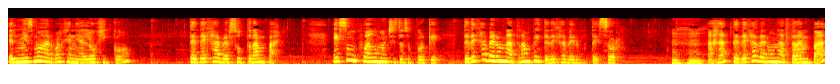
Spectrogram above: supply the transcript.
el mismo árbol genealógico te deja ver su trampa. Es un juego muy chistoso porque te deja ver una trampa y te deja ver un tesoro. Ajá, te deja ver una trampa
